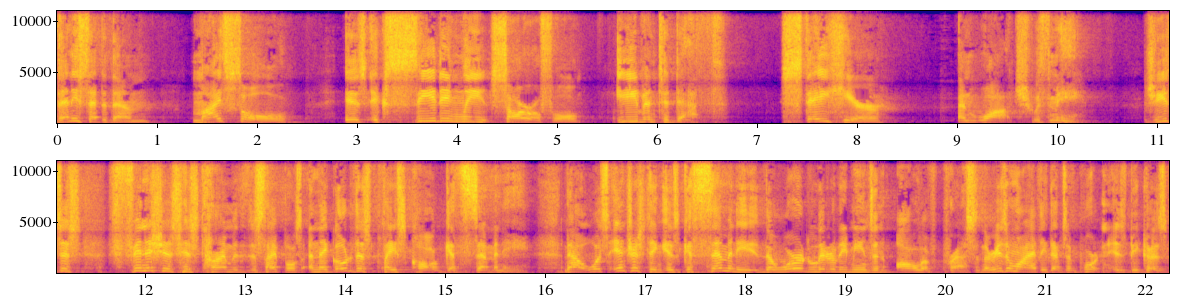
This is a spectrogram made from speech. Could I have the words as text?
Then he said to them, My soul is exceedingly sorrowful, even to death. Stay here and watch with me. Jesus finishes his time with the disciples and they go to this place called Gethsemane. Now, what's interesting is Gethsemane, the word literally means an olive press. And the reason why I think that's important is because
